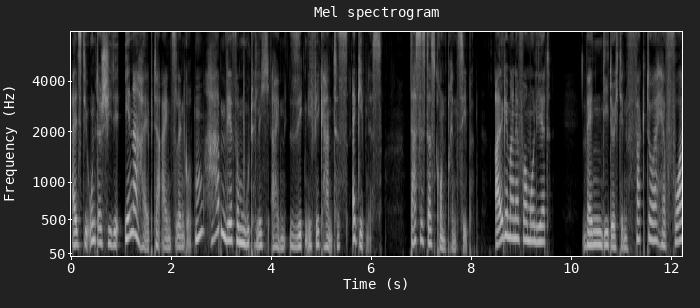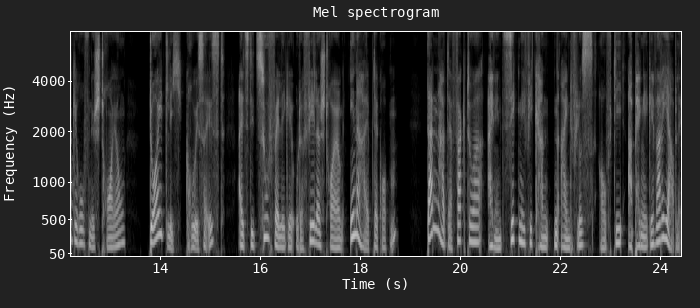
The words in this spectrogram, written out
als die Unterschiede innerhalb der einzelnen Gruppen, haben wir vermutlich ein signifikantes Ergebnis. Das ist das Grundprinzip. Allgemeiner formuliert, wenn die durch den Faktor hervorgerufene Streuung deutlich größer ist als die zufällige oder Fehlerstreuung innerhalb der Gruppen, dann hat der Faktor einen signifikanten Einfluss auf die abhängige Variable.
